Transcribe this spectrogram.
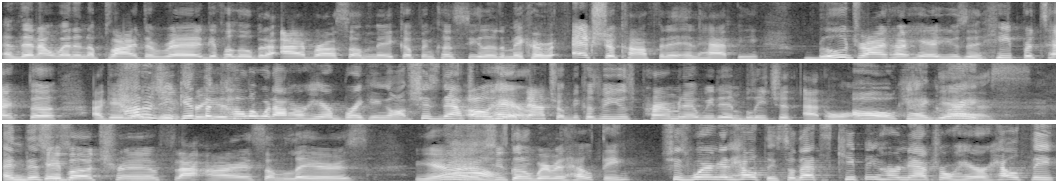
And then I went and applied the red, give her a little bit of eyebrow, some makeup and concealer to make her extra confident and happy. Blue dried her hair using heat protector. I gave her How her did you get the color without her hair breaking off? She's natural oh, hair. yeah, natural because we used permanent. We didn't bleach it at all. Oh, okay, great. Yes. And this gave is... her a trim, flat iron, some layers. Yeah, wow. she's gonna wear it healthy. She's wearing it healthy. So that's keeping her natural hair healthy,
